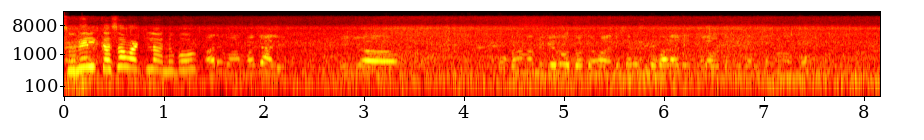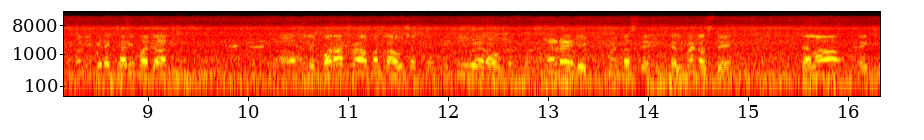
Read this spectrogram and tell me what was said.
सुनील कसा वाटलं अनुभव? अरे वा मजा आली. मी कोकणात आम्ही गेलो होतो तेव्हा. अनिसाने स्कुबा डायव्हिंग केलं होतं मी करू शकलो होतो पण इकडे खरी मजा आली. म्हणजे बराच वेळ आपण राहू शकतो किती वेळ राहू शकतो. इक्विपमेंट असते हेल्मेट असते. त्याला एक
